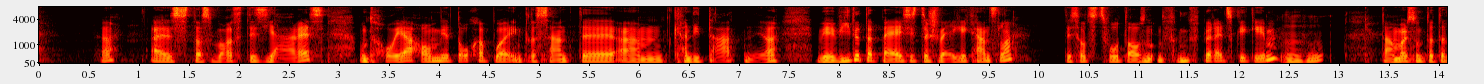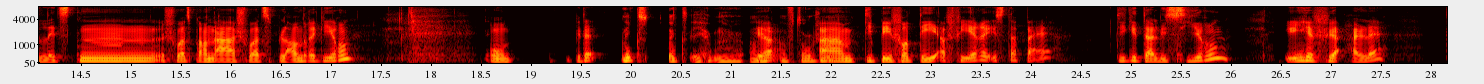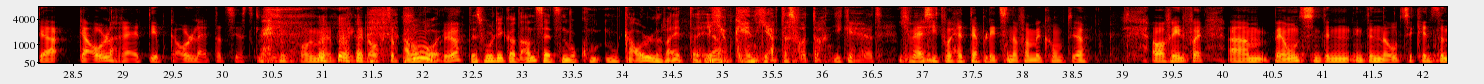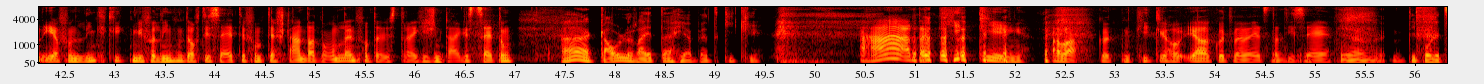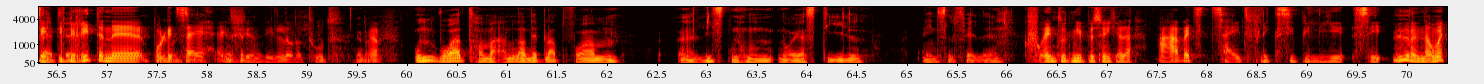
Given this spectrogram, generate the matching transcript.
ja, als das Wort des Jahres und heuer haben wir doch ein paar interessante ähm, Kandidaten. Ja. Wer wieder dabei ist, ist der Schweigekanzler. Das hat es 2005 bereits gegeben. Mhm. Damals unter der letzten ah, schwarz-blauen Regierung. Und bitte? Nix, nix. Ich habe nur an Ja. Ähm, die BVD-Affäre ist dabei. Digitalisierung, Ehe für alle. Der Gaulreiter, ich habe Gaulleiter zuerst gelesen, da habe ich mir gedacht, so, Aber wo, puh, ja. das wollte ich gerade ansetzen. Wo kommt ein Gaulreiter her? Ich habe ich hab das Wort doch nie gehört. Ich weiß nicht, woher der Blödsinn auf einmal kommt, ja. Aber auf jeden Fall, ähm, bei uns in den, in den Notes, ihr könnt dann eher auf den Link klicken, wir verlinken da auf die Seite von der Standard Online, von der österreichischen Tageszeitung. ah, Gaulreiter Herbert Kickel. Ah, der Kickling. Aber gut, ein Kickel, ja gut, weil man jetzt da diese Ja, die Polizei. die, die berittene Polizei, Polizei, einführen will oder tut. Genau. Ja. Unwort haben wir Anlandeplattform, äh, Listenhund, neuer Stil, Einzelfälle. Gefallen tut mir persönlich der Arbeitszeitflexibilisierung.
